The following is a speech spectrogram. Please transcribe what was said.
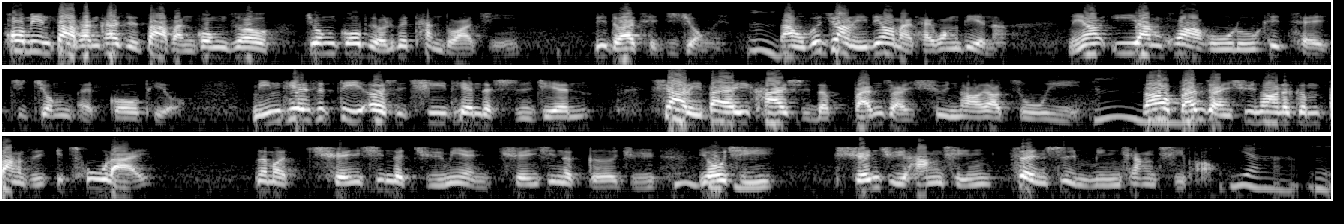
后面大盘开始大反攻之后，中股票你被探多少钱？你都要扯这种的，嗯，但我不是叫你一定要买台光电呐，你要一样画葫芦去扯这种的股票。明天是第二十七天的时间，下礼拜一开始的反转讯号要注意，嗯，然后反转讯号那根棒子一出来，那么全新的局面、全新的格局，尤其选举行情正式鸣枪起跑。呀，嗯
